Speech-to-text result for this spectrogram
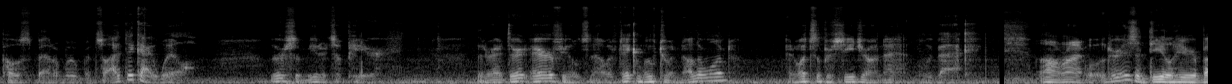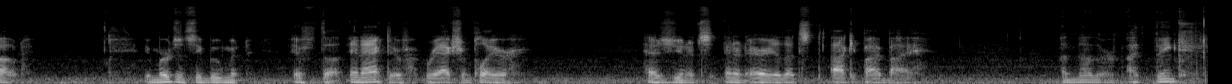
post battle movement. So I think I will. There's some units up here that are at their airfields now. If they can move to another one, and what's the procedure on that? Back. All right. Well, there is a deal here about emergency movement if the inactive reaction player has units in an area that's occupied by another. I think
